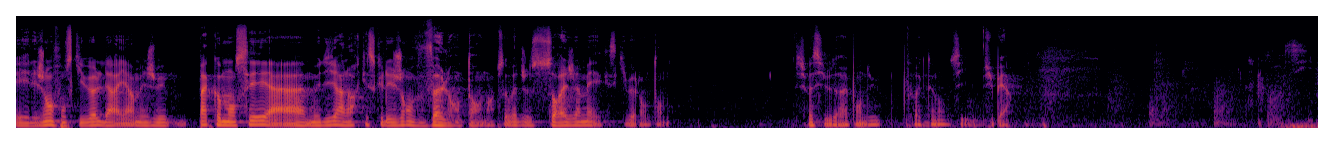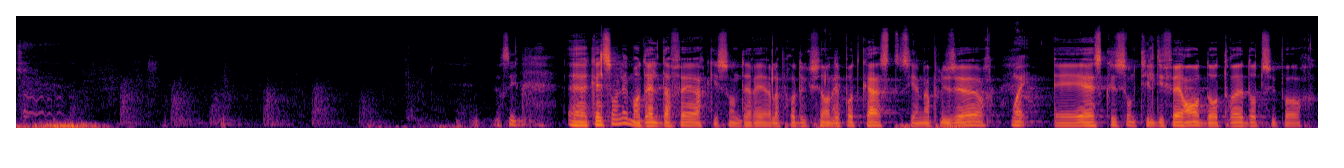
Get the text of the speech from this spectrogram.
et les gens font ce qu'ils veulent derrière, mais je vais pas commencer à me dire alors qu'est-ce que les gens veulent entendre, parce qu'en fait je saurais jamais qu'est-ce qu'ils veulent entendre. Je sais pas si je vous ai répondu correctement. Si, super. Merci. Euh, quels sont les modèles d'affaires qui sont derrière la production des podcasts? S'il y en a plusieurs. Ouais. Et est-ce qu'ils sont-ils différents d'autres supports?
